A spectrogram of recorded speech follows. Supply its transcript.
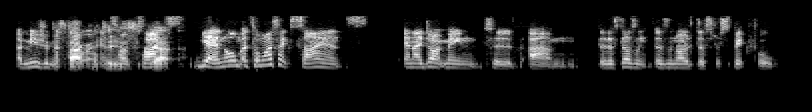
a measurement for it. And so science yeah, and it's almost like science and i don't mean to um this doesn't there's no disrespectful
